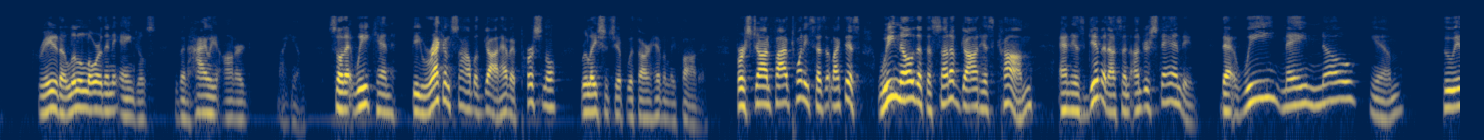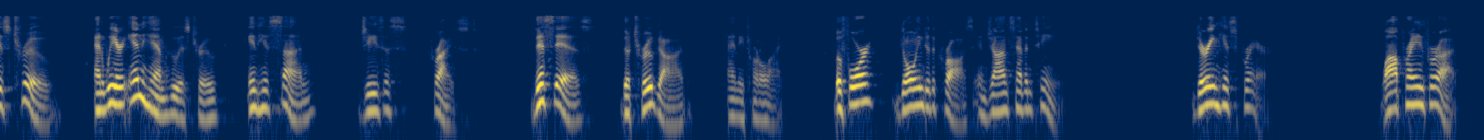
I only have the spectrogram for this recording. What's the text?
Created a little lower than the angels who've been highly honored by him. So that we can be reconciled with God, have a personal relationship with our heavenly Father. 1 John 5:20 says it like this: "We know that the Son of God has come and has given us an understanding that we may know him who is true. And we are in him who is true, in his Son, Jesus Christ. This is the true God and eternal life. Before going to the cross in John 17, during his prayer, while praying for us,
